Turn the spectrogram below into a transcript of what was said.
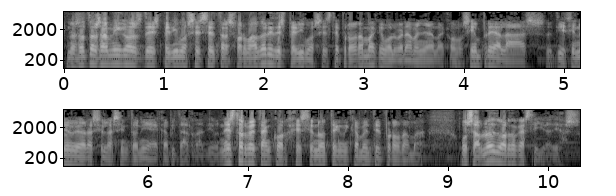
Nosotros, amigos, despedimos este transformador y despedimos este programa que volverá mañana, como siempre, a las 19 horas en la sintonía de Capital Radio. Néstor Betancor gestionó técnicamente el programa. Os habló Eduardo Castillo. Adiós.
